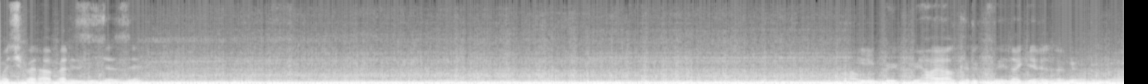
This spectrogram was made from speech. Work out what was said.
Maçı beraber izleyeceğiz diye. Ama büyük bir hayal kırıklığıyla geri dönüyorum ya.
